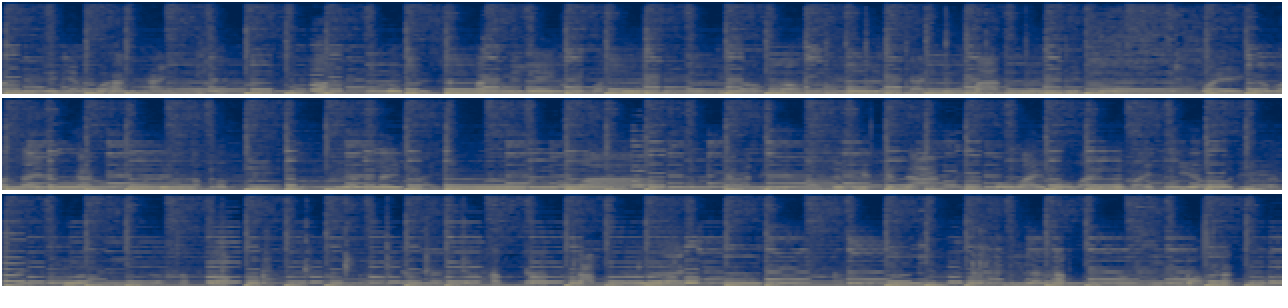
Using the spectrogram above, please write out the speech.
มันก็ยังบ่ทันหายอยู่ ลือใส่ไป เพราะว่าการที่จะเอาเต็มเพชรกระด้างบ่ไว้บ่ไว้บ่ไว้เชียวบ่ดีมันในช่วงนี้นะครับเนาะหลังจากนั้นจะทำการตำกันเลยตำอย่างละเอียดแบบนี้แหละครับเอาเสียงมาผัดเป็นล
